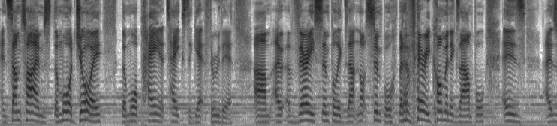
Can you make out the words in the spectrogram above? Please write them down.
And sometimes the more joy, the more pain it takes to get through there. Um, a, a very simple example, not simple, but a very common example is as,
